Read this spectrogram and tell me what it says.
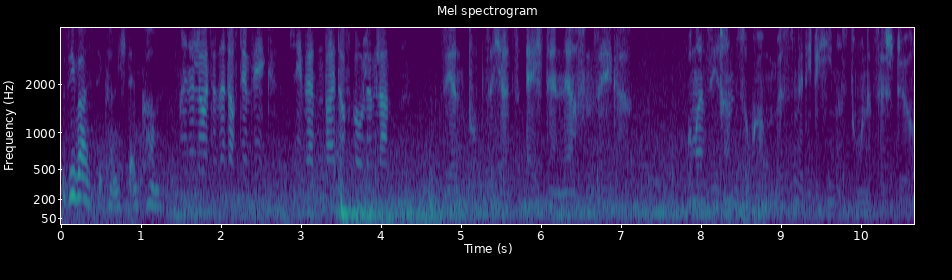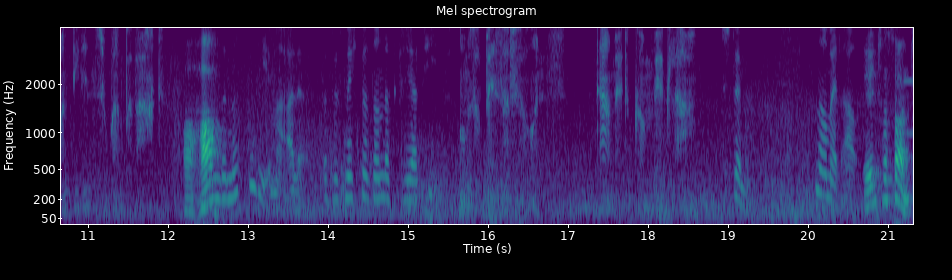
Sie weiß, sie kann nicht entkommen. Meine Leute sind auf dem Weg. Sie werden bald auf Golem landen. Sie entpuppt sich als echte Nervensäge. Um an sie ranzukommen, müssen wir die Behemoth-Drohne zerstören, die den Zugang bewacht. Aha. Warum benutzen die immer alle? Das ist nicht besonders kreativ. Umso besser für uns. Damit kommen wir klar. Stimmt. Nomad out. Interessant.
